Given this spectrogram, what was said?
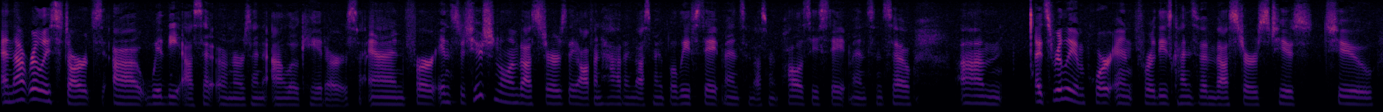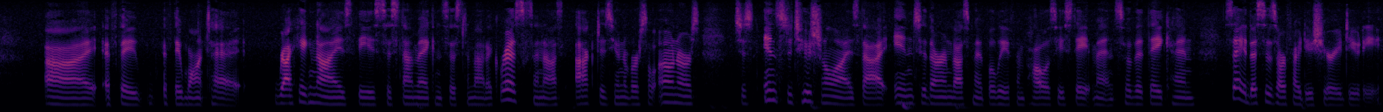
And that really starts uh, with the asset owners and allocators. And for institutional investors, they often have investment belief statements, investment policy statements. And so um, it's really important for these kinds of investors to, to uh, if, they, if they want to recognize these systemic and systematic risks and act as universal owners, just institutionalize that into their investment belief and policy statement so that they can say, this is our fiduciary duty.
